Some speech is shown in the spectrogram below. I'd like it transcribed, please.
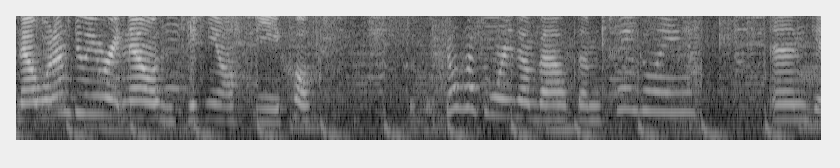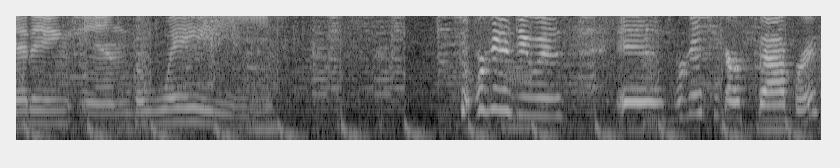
Now what I'm doing right now is I'm taking off the hooks so don't have to worry about them tangling and getting in the way. So what we're going to do is, is we're going to take our fabric,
